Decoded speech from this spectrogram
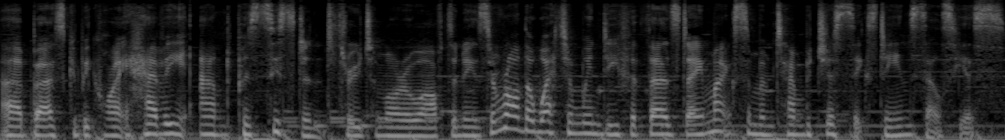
uh, bursts could be quite heavy and persistent through tomorrow afternoon. So rather wet and windy for Thursday, maximum temperature 16 Celsius.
